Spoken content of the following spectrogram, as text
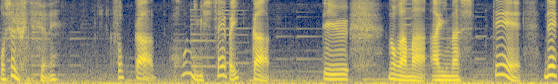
おっしゃるんですよね。そっか。本にしちゃえばいいかっていうのがまあありましてで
